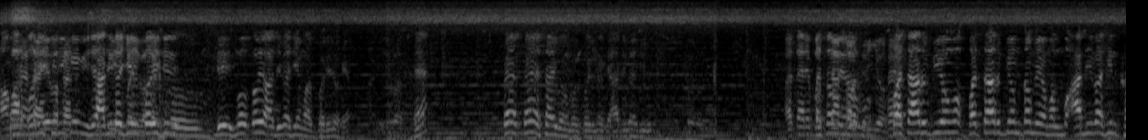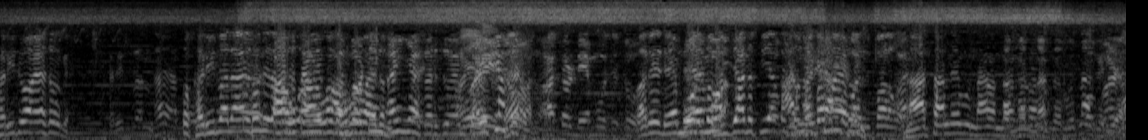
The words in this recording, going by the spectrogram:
અમારે પરિસ્થિતિ કેવી છે? આદિવાસીઓની પરિસ્થિતિ દેશમાં કયો આદિવાસી અમારે ભરી શકે? હે? કયા- કયા સાહેબ અમારે ભરી શકે આદિવાસી? તમે પચાસ રૂપિયામાં પચાસ રૂપિયામાં તમે આદિવાસી ખરીદવા આવ્યા છો કે? તો ખરીદવા લાયા છો ને. અરે ડેમો તો બીજા નથી પાડો. ના ચાલે એવું ના ના કરો. ના અમારા-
